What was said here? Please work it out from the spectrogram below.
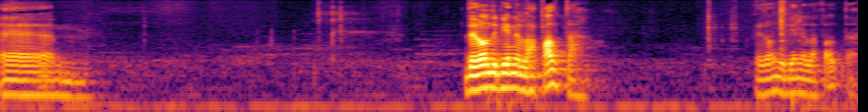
Um, em, ¿De dónde viene la falta? ¿De dónde viene la falta?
